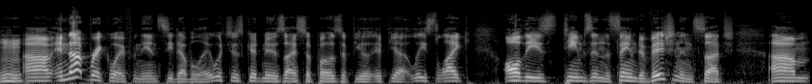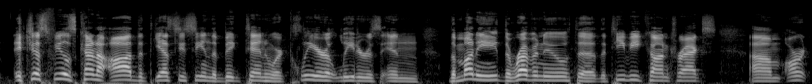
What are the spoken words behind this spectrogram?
um, and not break away from the NCAA, which is good news, I suppose. If you if you at least like all these teams in the same division and such, um, it just feels kind of odd that the SEC and the Big Ten, who are clear leaders in the money, the revenue, the the TV contracts, um, aren't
